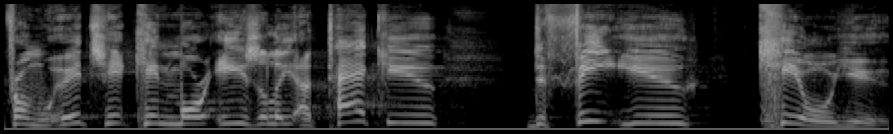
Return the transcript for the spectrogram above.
from which it can more easily attack you, defeat you, kill you.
